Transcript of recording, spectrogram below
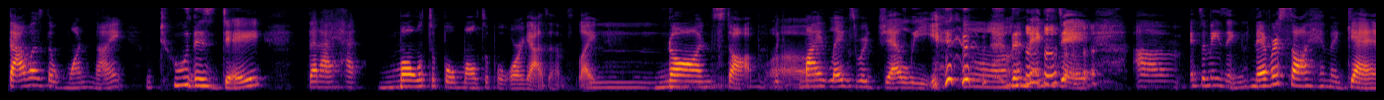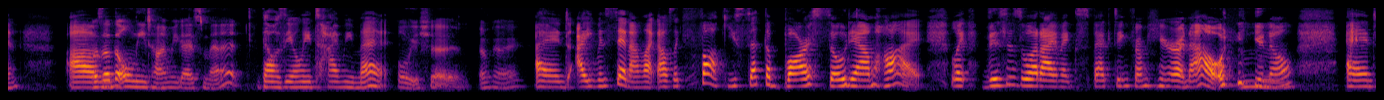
that was the one night to this day that I had multiple, multiple orgasms, like non-stop. Like my legs were jelly the next day. Um, it's amazing. Never saw him again. Um, Was that um, the only time you guys met? that was the only time we met. Holy shit. Okay. And I even said, I'm like, I was like, fuck, you set the bar so damn high. Like, this is what I'm expecting from here on out, you mm-hmm. know? And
